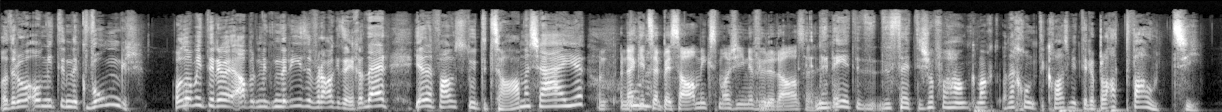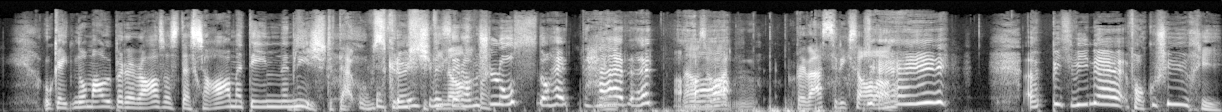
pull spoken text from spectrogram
Oder auch, auch mit einem Gewunger. Oder auch mit einer, aber mit einem riesen Fragezeichen. Und er, jedenfalls tut er Samen säen. Und, und dann gibt es eine Besamungsmaschine für den Rasen. Nein, nein, das, das hat er schon von Hand gemacht. Und dann kommt er quasi mit einer Blattwalze. Und geht nochmal über den Rasen, als der Samen drinnen ist. ist der ausgerüstet, was er am? Schluss noch hat, her? Also, Ah. warte, Bewässerungsanlage. Hey, etwas wie eine Vogelscheuche.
